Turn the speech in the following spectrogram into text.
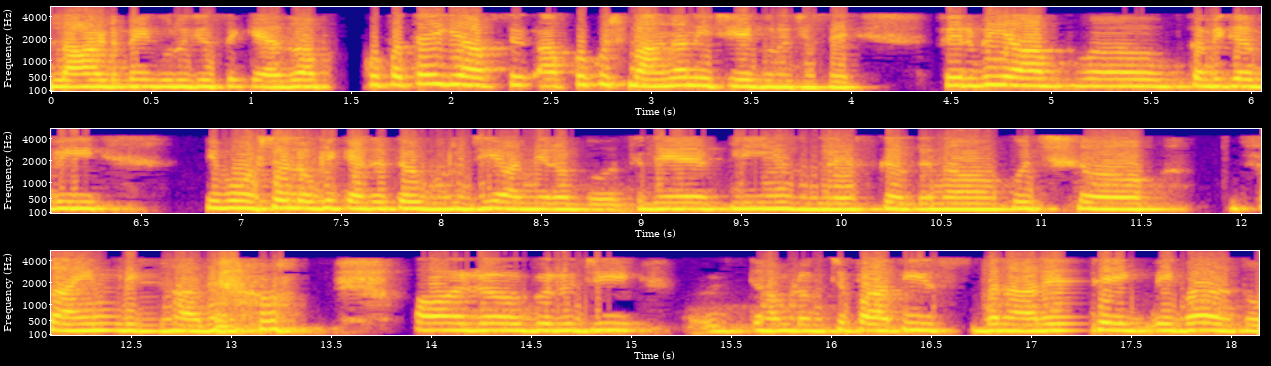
लाड में गुरु जी से कह दो, आपको पता है कि आपसे, आपको कुछ मांगना नहीं चाहिए गुरु जी से। फिर भी आप कभी कभी इमोशनल होके कह देते हो गुरु जी आज मेरा बर्थडे है प्लीज़ ब्लेस कर देना, कुछ साइन दिखा देना। और गुरु जी हम लोग चपाती बना रहे थे एक बार तो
